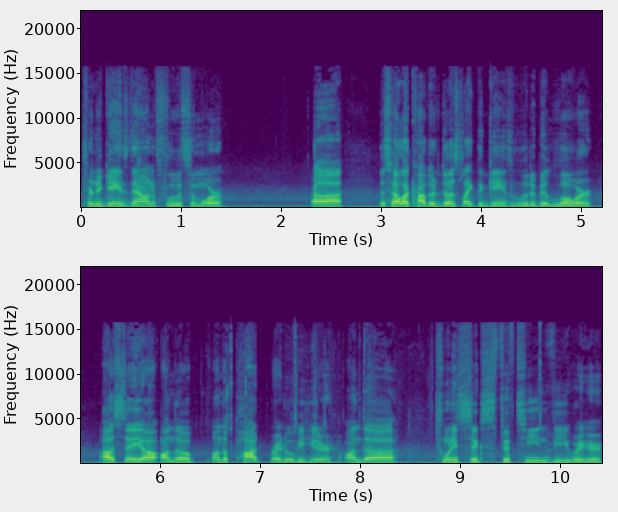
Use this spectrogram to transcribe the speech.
turned the gains down and flew it some more. Uh, this helicopter does like the gains a little bit lower. I would say uh, on the on the pot right over here, on the 2615V right here,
